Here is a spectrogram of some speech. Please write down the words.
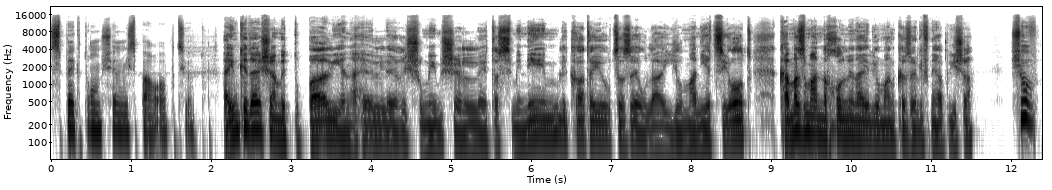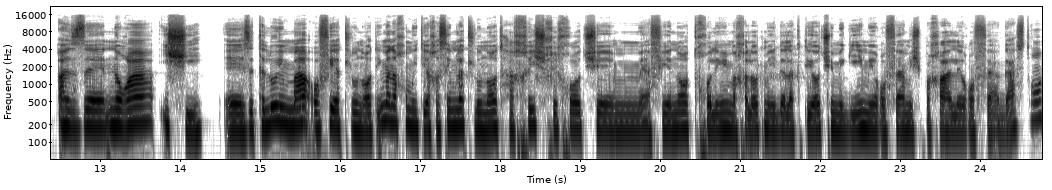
ספקטרום של מספר אופציות. האם כדאי שהמטופל ינהל רישומים של תסמינים לקראת הייעוץ הזה, אולי יומן יציאות? כמה זמן נכון לנהל יומן כזה לפני הפגישה? שוב, אז אה, נורא אישי. אה, זה תלוי מה אופי התלונות. אם אנחנו מתייחסים לתלונות הכי שכיחות שמאפיינות חולים עם מחלות מעי דלקתיות שמגיעים מרופא המשפחה לרופא הגסטרו,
